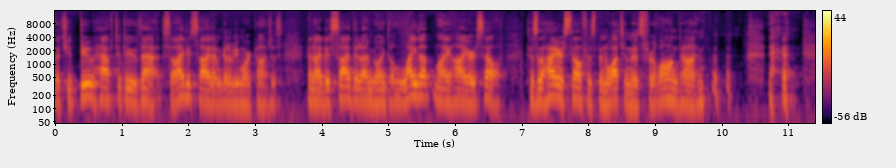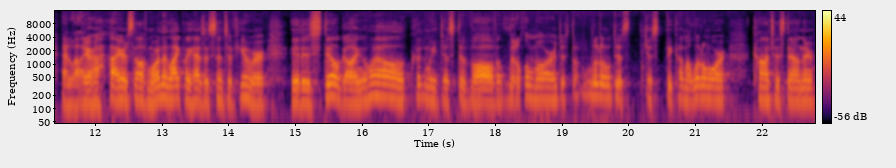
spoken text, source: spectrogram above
but you do have to do that. So I decide I'm going to be more conscious, and I decide that I'm going to light up my higher self, because the higher self has been watching this for a long time. and, and while your higher self more than likely has a sense of humor, it is still going, well, couldn't we just evolve a little more, just a little, just, just become a little more conscious down there?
